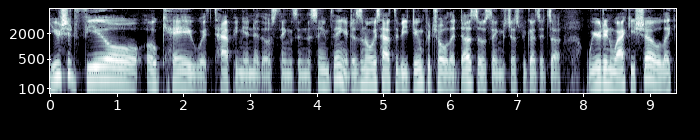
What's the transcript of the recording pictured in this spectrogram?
you should feel okay with tapping into those things. And the same thing, it doesn't always have to be Doom Patrol that does those things just because it's a weird and wacky show. Like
